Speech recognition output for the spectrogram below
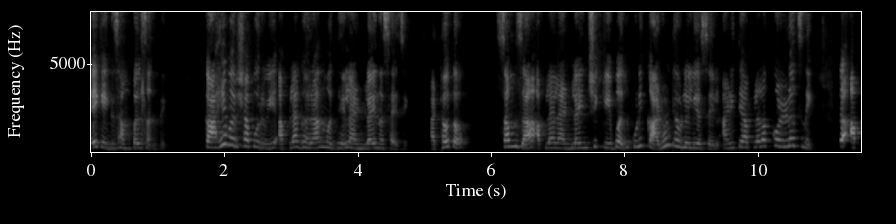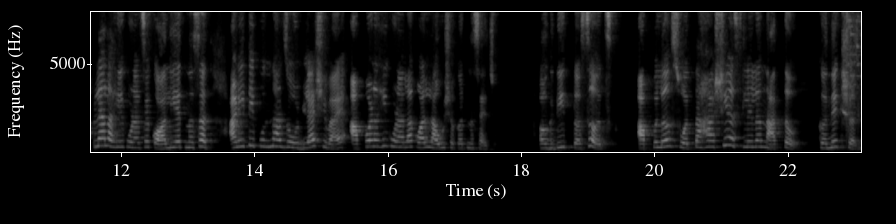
एक एक्झाम्पल सांगते. काही वर्षापूर्वी आपल्या घरांमध्ये लँडलाईन असायचे. आठवतं? समजा आपल्या लँडलाईनची केबल कुणी काढून ठेवलेली असेल आणि ते आपल्याला कळलंच नाही तर आपल्यालाही कुणाचे कॉल येत नसत आणि ती पुन्हा जोडल्याशिवाय आपणही कुणाला कॉल लावू शकत नसायचो. अगदी तसंच आपलं स्वतःशी असलेलं नातं कनेक्शन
